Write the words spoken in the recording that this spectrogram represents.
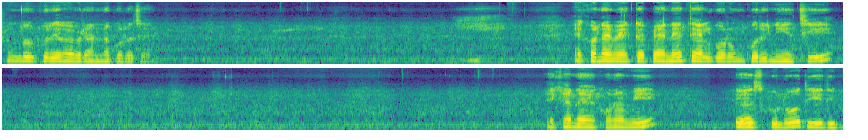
সুন্দর করে এভাবে রান্না করা যায়। এখন আমি একটা প্যানে তেল গরম করে নিয়েছি। এখানে এখন আমি পেঁয়াজগুলো দিয়ে দিব।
